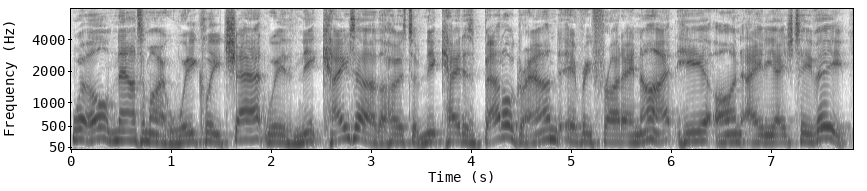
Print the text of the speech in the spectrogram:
Well, now to my weekly chat with Nick Cater, the host of Nick Cater's Battleground every Friday night here on ADH TV.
